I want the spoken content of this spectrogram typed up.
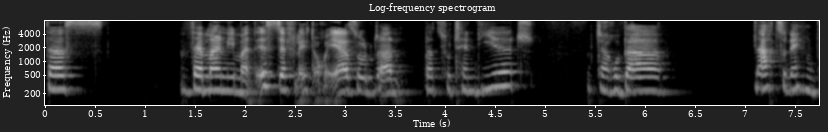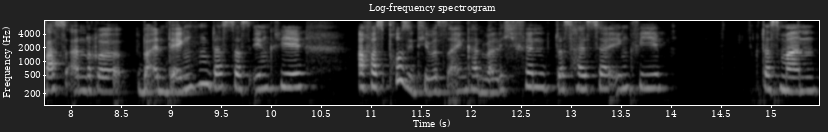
dass wenn man jemand ist, der vielleicht auch eher so da, dazu tendiert, darüber nachzudenken, was andere über einen denken, dass das irgendwie auch was Positives sein kann, weil ich finde, das heißt ja irgendwie, dass man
